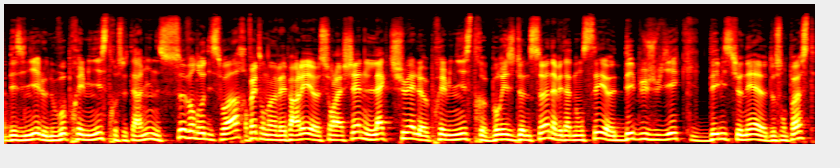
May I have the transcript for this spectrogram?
désigner le nouveau Premier ministre se termine ce vendredi soir. En fait, on en avait parlé euh, sur la chaîne. L'actuel Premier ministre Boris Johnson avait annoncé début juillet qu'il démissionnait de son poste,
